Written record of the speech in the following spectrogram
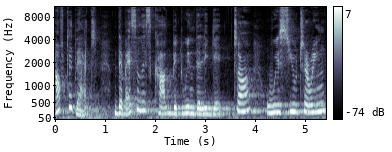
After that, the vessel is cut between the ligator with suturing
